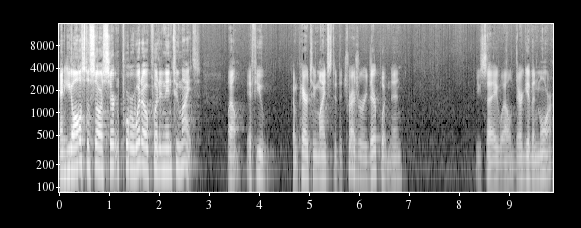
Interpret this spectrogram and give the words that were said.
And he also saw a certain poor widow putting in two mites. Well, if you compare two mites to the treasury they're putting in, you say, well, they're given more.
